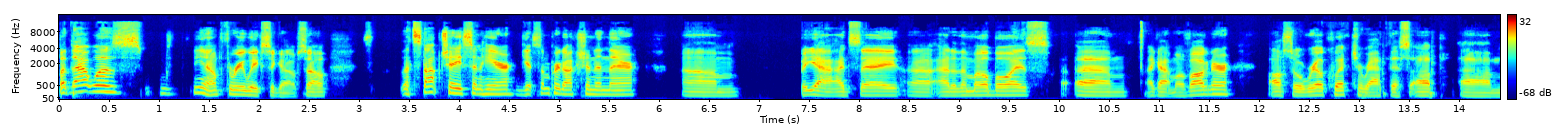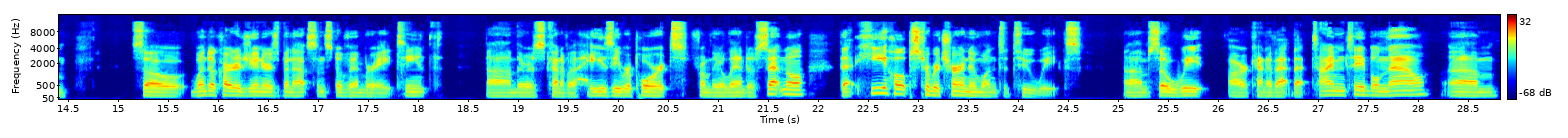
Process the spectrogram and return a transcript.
But that was, you know, three weeks ago. So let's stop chasing here, get some production in there. Um, but yeah, I'd say uh, out of the Mo boys, um, I got Mo Wagner. Also, real quick to wrap this up. Um, so Wendell Carter Jr. has been out since November 18th. Um, there was kind of a hazy report from the Orlando Sentinel that he hopes to return in one to two weeks. Um, so we are kind of at that timetable now. Um,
